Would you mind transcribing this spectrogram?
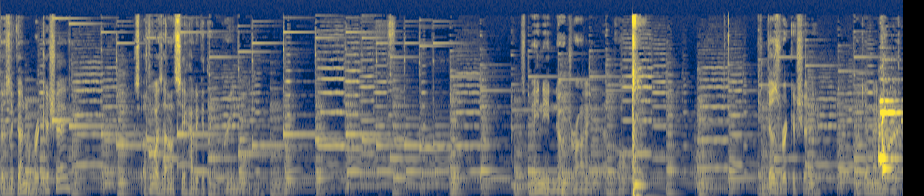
Does the gun ricochet? 'Cause otherwise I don't see how to get the green one. This may need no drawing at all. Does ricochet. Why didn't I know that?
